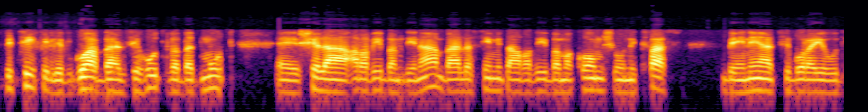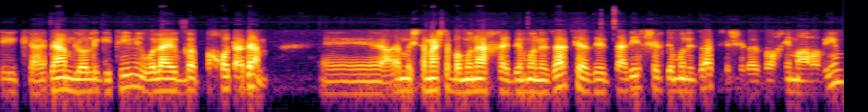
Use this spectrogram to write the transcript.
ספציפי לפגוע בזהות ובדמות של הערבי במדינה, בא לשים את הערבי במקום שהוא נתפס בעיני הציבור היהודי כאדם לא לגיטימי, ואולי פחות אדם. השתמשת במונח דמוניזציה, זה תהליך של דמוניזציה של האזרחים הערבים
